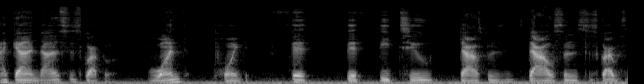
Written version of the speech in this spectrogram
I got another subscriber. 1.52 thousand subscribers now.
